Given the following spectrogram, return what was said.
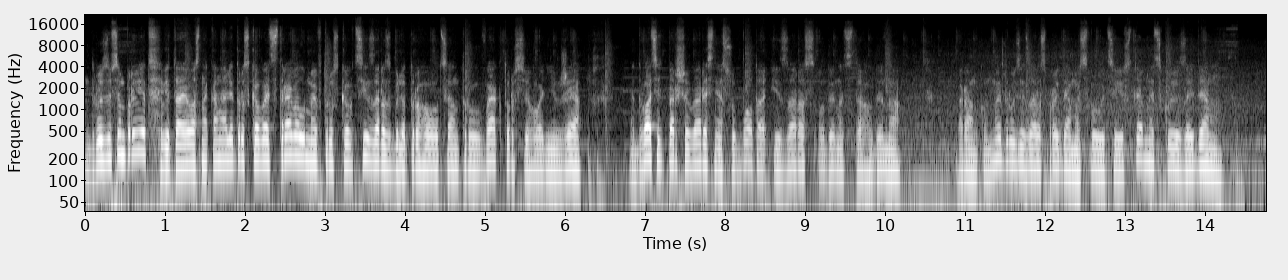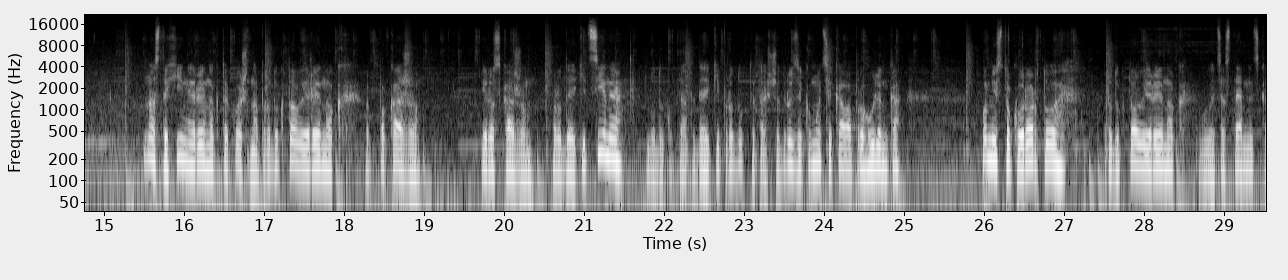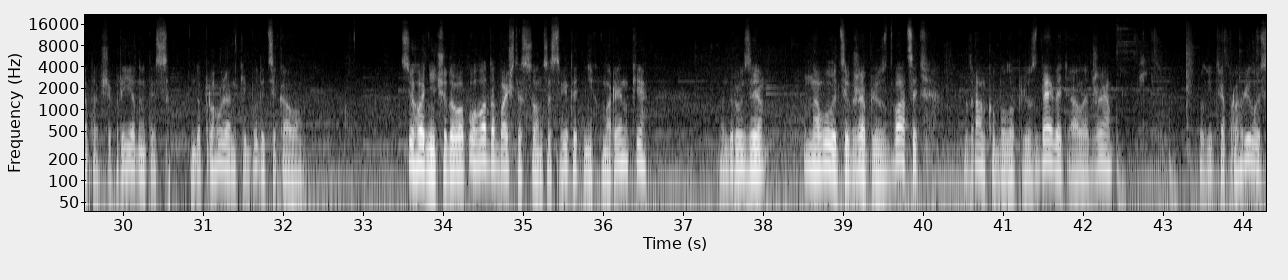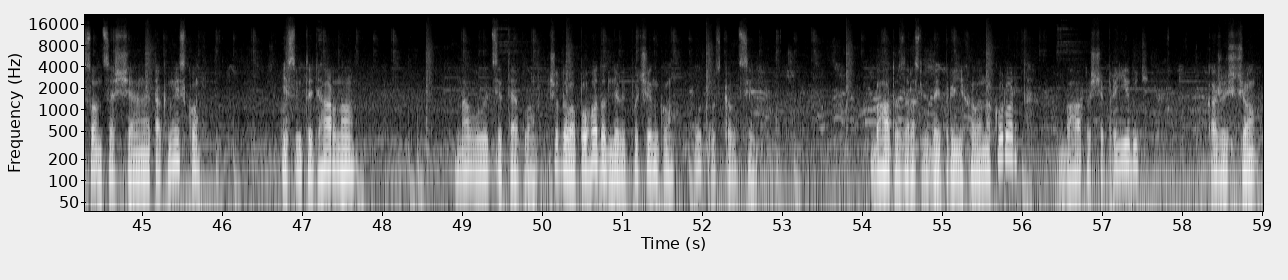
Друзі, всім привіт! Вітаю вас на каналі Трускавець Тревел. Ми в Трускавці, зараз біля торгового центру Вектор. Сьогодні вже 21 вересня, субота, і зараз 11 година ранку. Ми, друзі, зараз пройдемось вулицею Стебницькою, зайдемо на стихійний ринок, також на продуктовий ринок. Покажу і розкажу про деякі ціни. Буду купляти деякі продукти. Так що, друзі, кому цікава прогулянка по місту курорту, продуктовий ринок, вулиця Стемницька, так що приєднуйтесь до прогулянки, буде цікаво. Сьогодні чудова погода, бачите, сонце світить, ні хмаринки. Друзі, на вулиці вже плюс 20, зранку було плюс 9, але вже повітря прогрілось, сонце ще не так низько і світить гарно. На вулиці тепло. Чудова погода для відпочинку у Трускавці. Багато зараз людей приїхали на курорт, багато ще приїдуть. Кажуть, що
